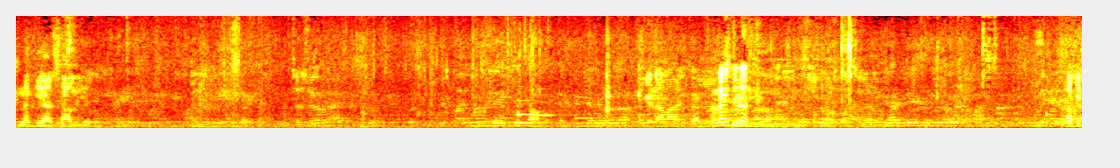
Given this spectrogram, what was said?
అన్నకి ఆ చూడు. ఓకే.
